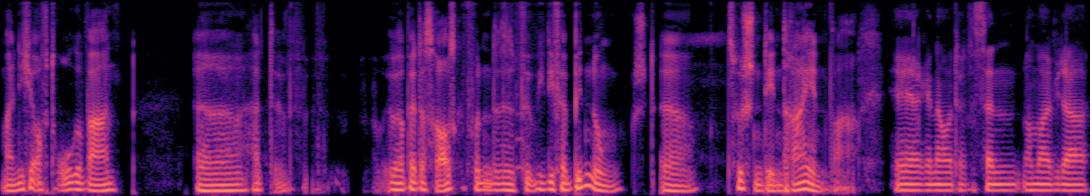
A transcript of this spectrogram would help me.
mal nicht auf Droge waren, äh, hat äh, Över Petters rausgefunden, dass, wie die Verbindung äh, zwischen den dreien war. Ja, ja, genau. Das ist dann nochmal wieder,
